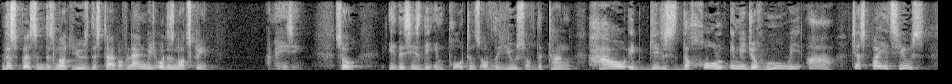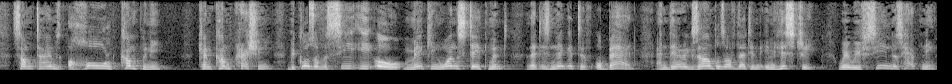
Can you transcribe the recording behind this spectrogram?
this person does not use this type of language or does not scream. Amazing. So this is the importance of the use of the tongue, how it gives the whole image of who we are just by its use. Sometimes a whole company can come crashing because of a CEO making one statement that is negative or bad. And there are examples of that in, in history where we've seen this happening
